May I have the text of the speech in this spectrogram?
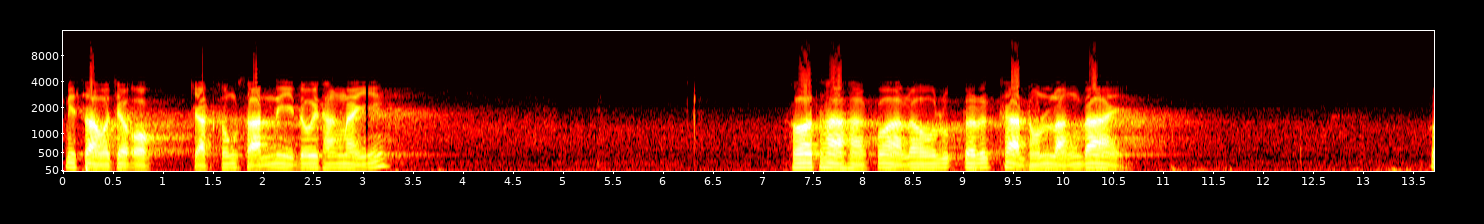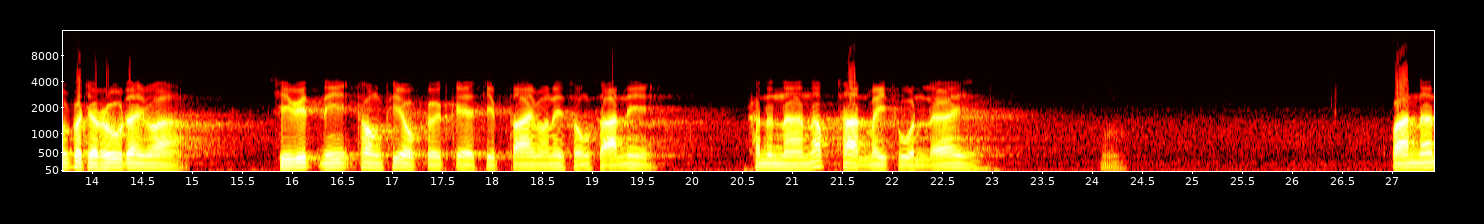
ไม่ทราบว่าจะออกจากสงสารนี่โดยทางไหนเพราะถ้าหากว่าเราระลึกชาติหนหลังได้เราก็จะรู้ได้ว่า ชีวิตนี้ท่องเที่ยวเกิดแก่เจ็บตายมาในสงสารนี่คณนานับชาติไม่ทวนเลยปานนั้น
